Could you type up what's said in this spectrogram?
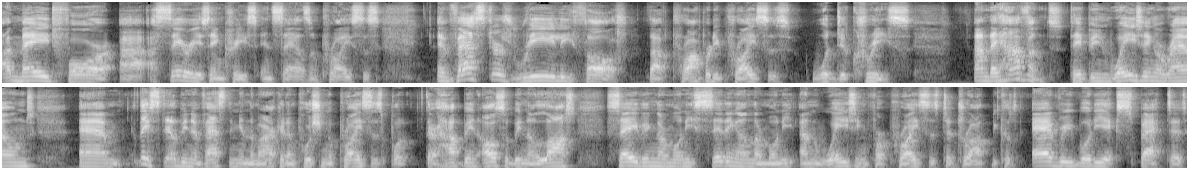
uh, made for a, a serious increase in sales and prices. Investors really thought that property prices would decrease, and they haven't. They've been waiting around um, they've still been investing in the market and pushing up prices, but there have been also been a lot saving their money, sitting on their money, and waiting for prices to drop because everybody expected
